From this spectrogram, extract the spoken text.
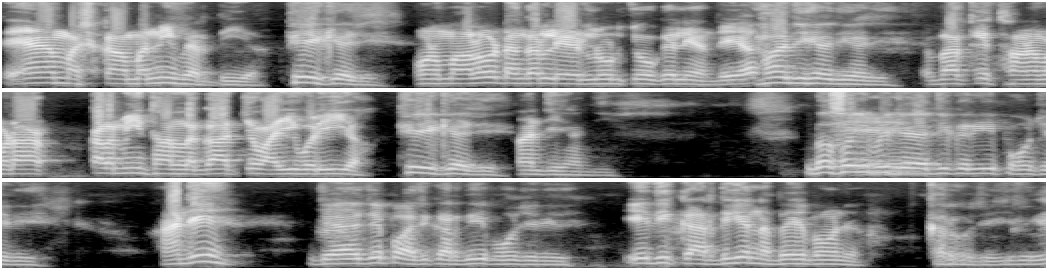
ਤੇ ਐ ਮਸ਼ਕਾਂ ਬੰਨੀ ਫਿਰਦੀ ਆ। ਠੀਕ ਹੈ ਜੀ। ਹੁਣ ਮੰਨ ਲਓ ਡੰਗਰ ਲੇਟ ਲੂਟ ਚੋ ਕੇ ਲਿਆਂਦੇ ਆ। ਹਾਂਜੀ ਹਾਂਜੀ ਹਾਂਜੀ। ਬਾਕੀ ਥਣ ਬੜਾ ਕਲਮੀ ਥਣ ਲੱਗਾ ਚਵਾਈ ਬੜੀ ਆ। ਠੀਕ ਹੈ ਜੀ। ਹਾਂਜੀ ਹਾਂਜੀ। ਦੱਸੋ ਜੀ ਵੀ ਜੈ ਜੀ ਕਰੀ ਪਹੁੰਚਦੀ ਹਾਂਜੀ? ਜੈ ਜੇ ਭਾਜ ਕਰਦੀ ਹੈ ਪਹੁੰਚਦੀ ਇਹਦੀ ਕਰਦੀ ਹੈ 90 ਪਹੁੰਚ। ਕਰੋ ਜੀ ਜਰੂਰ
